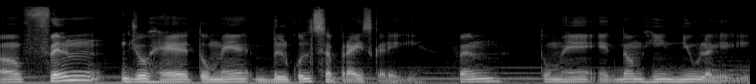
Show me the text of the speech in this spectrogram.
आ, फ़िल्म जो है तुम्हें बिल्कुल सरप्राइज़ करेगी। फ़िल्म तुम्हें एकदम ही न्यू लगेगी।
